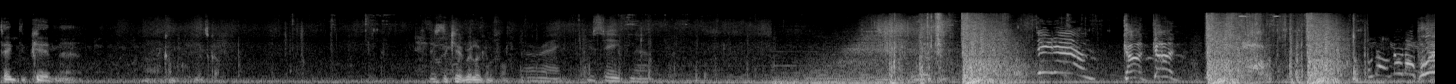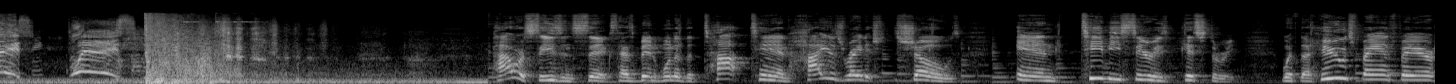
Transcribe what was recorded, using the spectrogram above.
Take the kid, man. All right, come on, let's go. Here's the kid we're looking for. All right, you're safe now. Stay down! Gun, gun! No, no, no, please! Please! Power Season 6 has been one of the top 10 highest rated shows in TV series history. With a huge fanfare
